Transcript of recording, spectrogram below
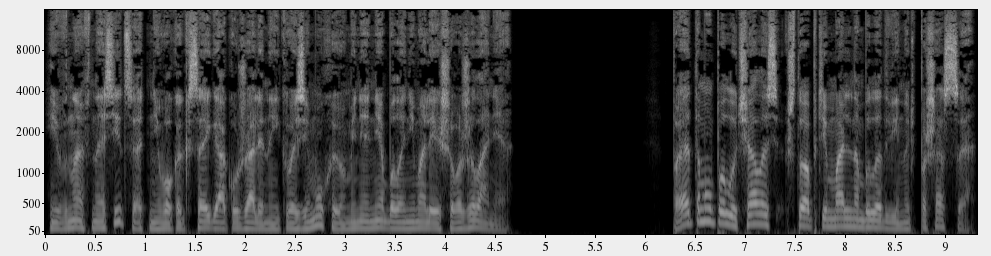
И вновь носиться от него, как сайгак, ужаленный квазимухой, у меня не было ни малейшего желания. Поэтому получалось, что оптимально было двинуть по шоссе.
